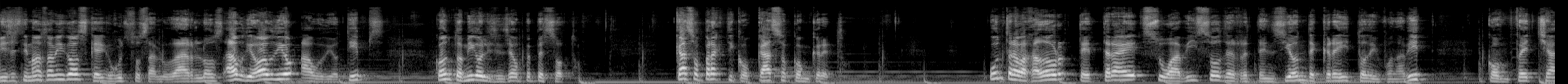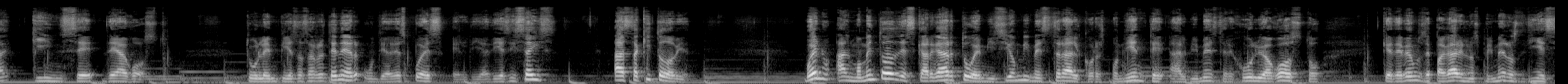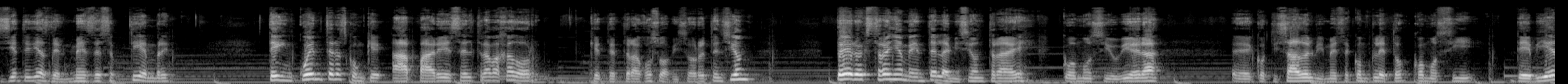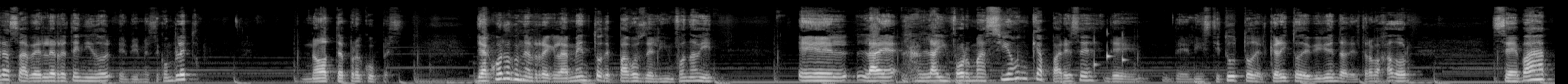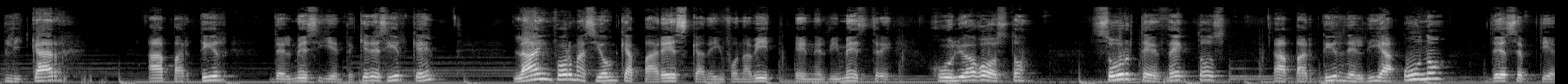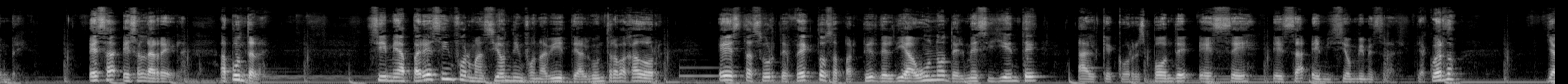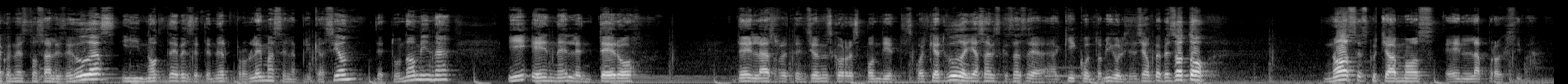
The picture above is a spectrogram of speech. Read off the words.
Mis estimados amigos, qué gusto saludarlos. Audio, audio, audio tips con tu amigo licenciado Pepe Soto. Caso práctico, caso concreto. Un trabajador te trae su aviso de retención de crédito de Infonavit con fecha 15 de agosto. Tú le empiezas a retener un día después, el día 16. Hasta aquí todo bien. Bueno, al momento de descargar tu emisión bimestral correspondiente al bimestre julio-agosto, que debemos de pagar en los primeros 17 días del mes de septiembre, te encuentras con que aparece el trabajador que te trajo su aviso de retención, pero extrañamente la emisión trae como si hubiera eh, cotizado el bimestre completo, como si debieras haberle retenido el bimestre completo. No te preocupes. De acuerdo con el reglamento de pagos del Infonavit, la, información que aparece del Instituto del Crédito de Vivienda del Trabajador se va a aplicar a partir del mes siguiente. Quiere decir que la información que aparezca de Infonavit en el bimestre julio-agosto surte efectos a partir del día 1 de septiembre. Esa, esa es la regla. Apúntala. Si me aparece información de Infonavit de algún trabajador, esta surte efectos a partir del día 1 del mes siguiente al que corresponde ese, esa emisión bimestral. ¿De acuerdo? Ya con esto sales de dudas y no debes de tener problemas en la aplicación de tu nómina y en el entero de las retenciones correspondientes. Cualquier duda, ya sabes que estás aquí con tu amigo licenciado Pepe Soto. Nos escuchamos en la próxima.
